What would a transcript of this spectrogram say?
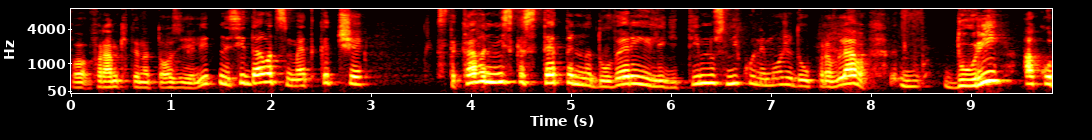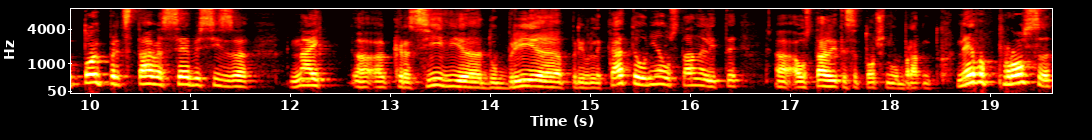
в рамките на този елит, не си дават сметка, че с такава ниска степен на доверие и легитимност никой не може да управлява. Дори ако той представя себе си за най-красивия, добрия, привлекателния, останалите, а останалите са точно обратното. Не е въпроса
